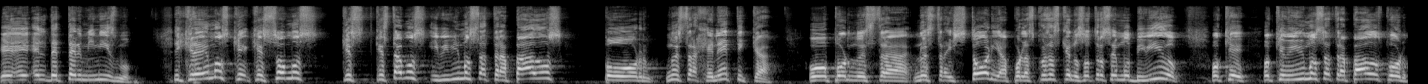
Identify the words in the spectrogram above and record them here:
eh, el determinismo. Y creemos que, que somos, que, que estamos y vivimos atrapados por nuestra genética, o por nuestra, nuestra historia, por las cosas que nosotros hemos vivido, o que, o que vivimos atrapados por,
